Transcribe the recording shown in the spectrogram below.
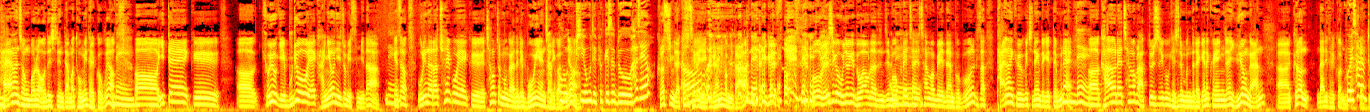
다양한 정보를 얻으시는데 아마 도움이 될 거고요. 음. 네. 어, 이때 그 어, 교육이 무료의 강연이 좀 있습니다. 네. 그래서 우리나라 최고의 그 창업 전문가들이 모이는 자리거든요. 어, 혹시 이용구 대표께서도 하세요? 그렇습니다. 그래서 어. 제가 얘기를 하는 겁니다. 네. 그래서 뭐 외식업 운영의 노하우라든지 뭐 네. 프랜차이즈 창업에 대한 부분 그래서 다양한 교육이 진행되기 때문에 음, 네. 어, 가을에 창업을 앞두시고 계시는 분들에게는 굉장히 유용한 어, 그런 날이 될 겁니다. 9월 3일부터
